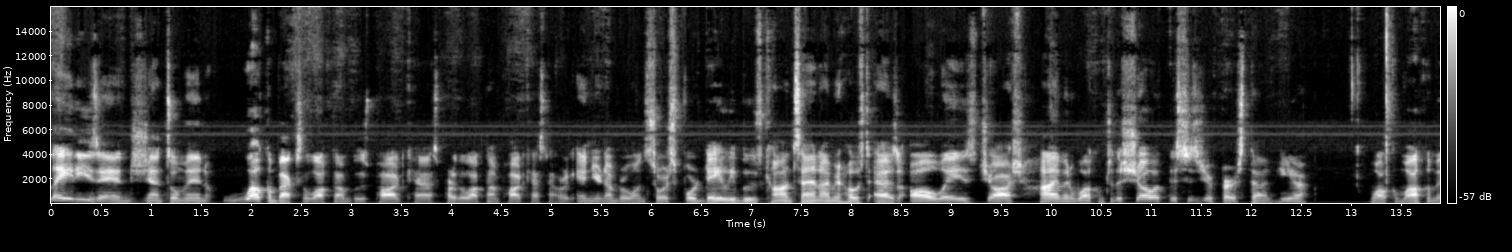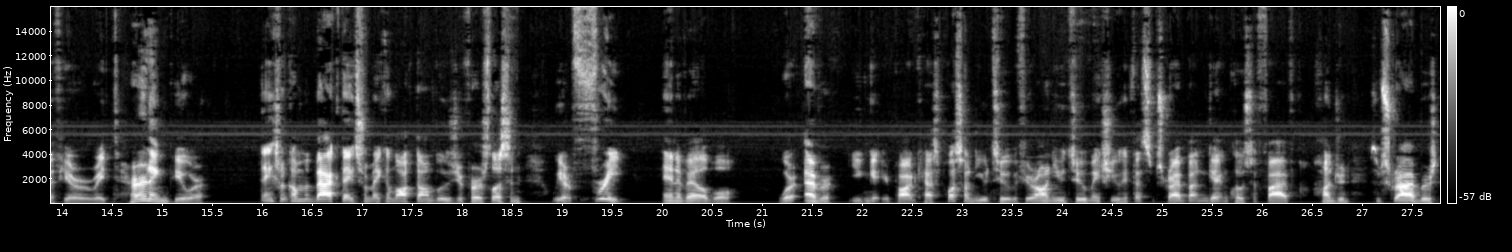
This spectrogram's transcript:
Ladies and gentlemen, welcome back to the Locked On Blues podcast, part of the Locked On Podcast Network, and your number one source for daily blues content. I'm your host, as always, Josh Hyman. Welcome to the show. If this is your first time here, welcome, welcome. If you're a returning viewer, thanks for coming back. Thanks for making Locked On Blues your first listen. We are free and available wherever you can get your podcast, plus on YouTube. If you're on YouTube, make sure you hit that subscribe button, getting close to 500 subscribers.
